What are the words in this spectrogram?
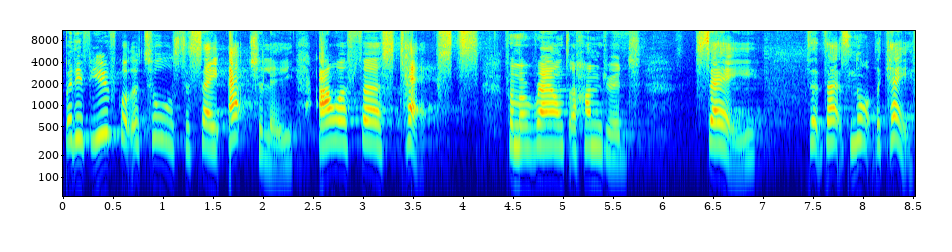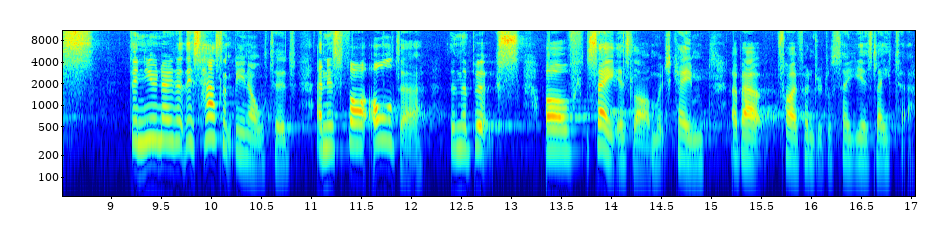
But if you've got the tools to say, actually, our first texts from around 100 say that that's not the case, then you know that this hasn't been altered and is far older than the books of, say, Islam, which came about 500 or so years later.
